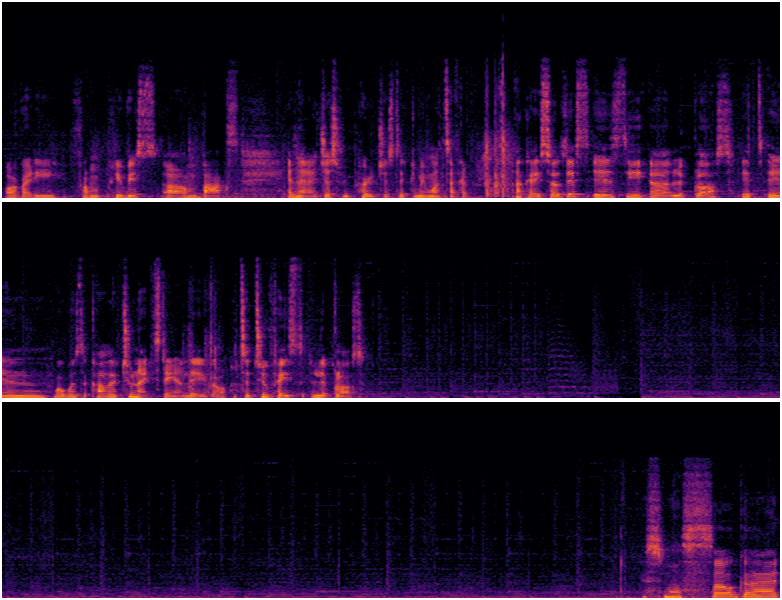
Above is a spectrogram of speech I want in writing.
already from previous um, box and that I just repurchased it. Give me one second. Okay, so this is the uh, lip gloss. It's in, what was the color? Two Night Stand, there you go. It's a Too Faced lip gloss. It smells so good.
